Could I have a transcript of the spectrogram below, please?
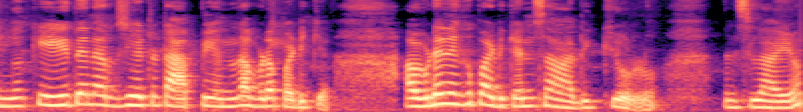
നിങ്ങൾക്ക് ഏത് എനർജി ആയിട്ട് ടാപ്പ് ചെയ്യുന്നത് അവിടെ പഠിക്കുക. അവിടെ നിങ്ങൾക്ക് പഠിക്കാൻ സാധിക്കുകയുള്ളൂ. മനസ്സിലായോ?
